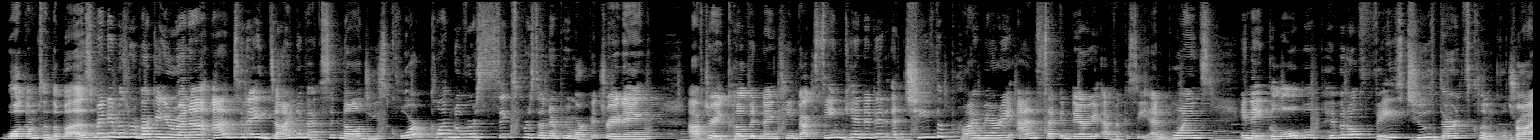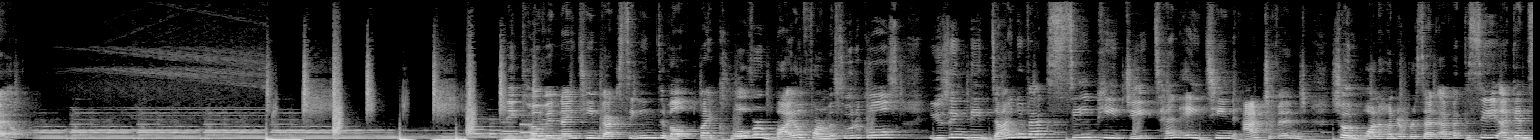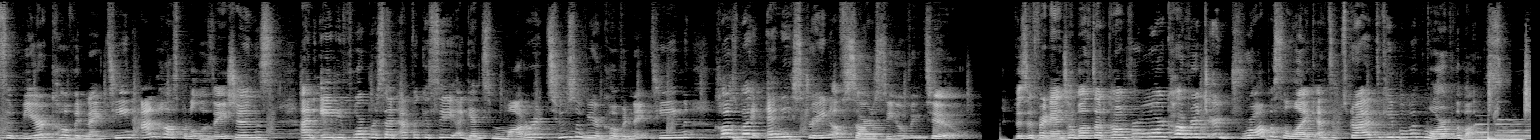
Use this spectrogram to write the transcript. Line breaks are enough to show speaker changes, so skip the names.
Welcome to The Buzz. My name is Rebecca Urena, and today Dynavax Technologies Corp climbed over 6% in pre-market trading after a COVID-19 vaccine candidate achieved the primary and secondary efficacy endpoints in a global pivotal phase 2 thirds clinical trial. The COVID-19 vaccine developed by Clover Biopharmaceuticals using the Dynavax CpG 1018 adjuvant showed 100% efficacy against severe COVID-19 and hospitalizations, and 84% efficacy against moderate to severe COVID-19 caused by any strain of SARS-CoV-2. Visit financialbuzz.com for more coverage or drop us a like and subscribe to keep up with more of the buzz.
